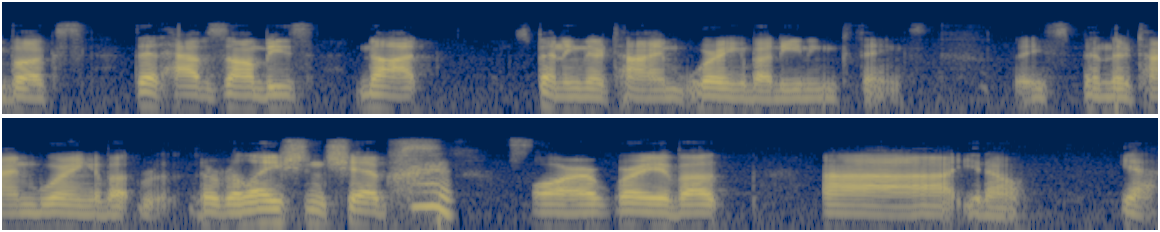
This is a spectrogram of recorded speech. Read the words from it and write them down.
books that have zombies not spending their time worrying about eating things. They spend their time worrying about r- their relationships or worry about, uh, you know, yeah,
